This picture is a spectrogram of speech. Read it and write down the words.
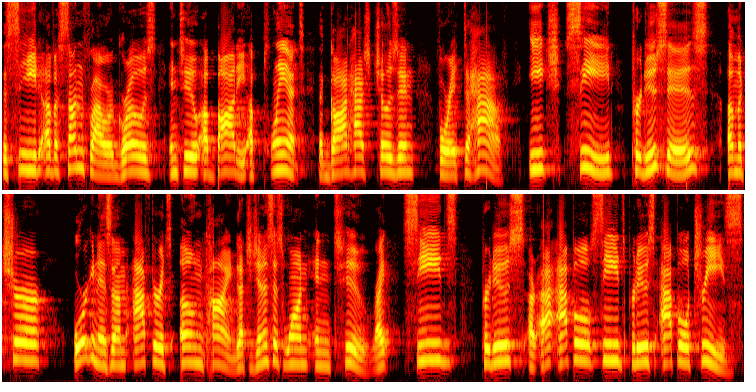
The seed of a sunflower grows into a body, a plant that God has chosen for it to have. Each seed produces a mature organism after its own kind. That's Genesis 1 and 2, right? Seeds produce, or a- apple seeds produce apple trees,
